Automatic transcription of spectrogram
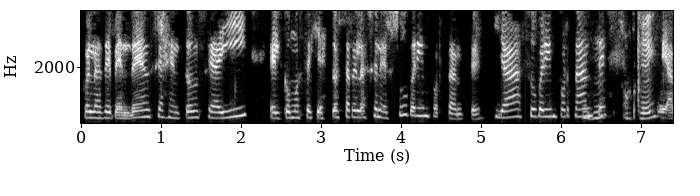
con las dependencias, entonces ahí el cómo se gestó esta relación es súper importante, ¿ya? Súper importante. Okay. Eh,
